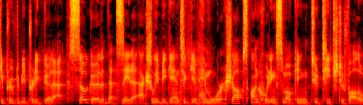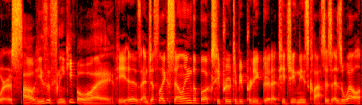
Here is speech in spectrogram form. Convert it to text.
he proved to be pretty good at. So good that Zeta actually began to give him workshops on quitting smoking to teach to followers. Oh, he's a sneaky boy. He is, and just like selling the books, he proved to be pretty good at teaching these classes as well.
